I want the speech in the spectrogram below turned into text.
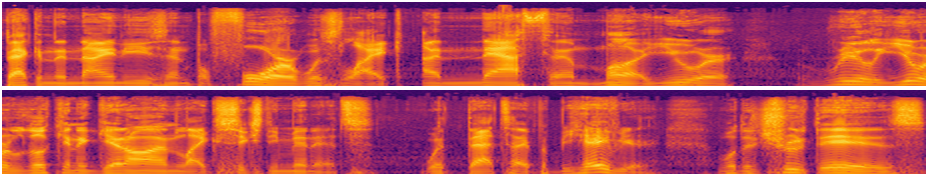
back in the 90s and before was like anathema. You were really you were looking to get on like 60 minutes with that type of behavior. Well, the truth is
